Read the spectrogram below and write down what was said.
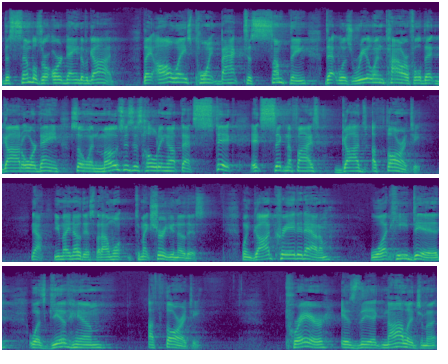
the symbols are ordained of God. They always point back to something that was real and powerful that God ordained. So when Moses is holding up that stick, it signifies God's authority. Now, you may know this, but I want to make sure you know this. When God created Adam, what he did was give him authority. Prayer is the acknowledgement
